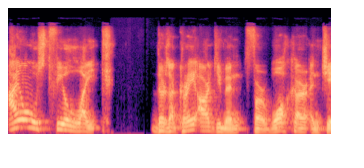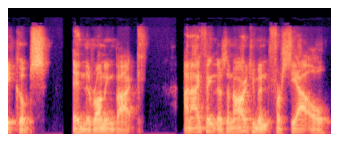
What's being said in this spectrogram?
I almost feel like there's a great argument for Walker and Jacobs in the running back. And I think there's an argument for Seattle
